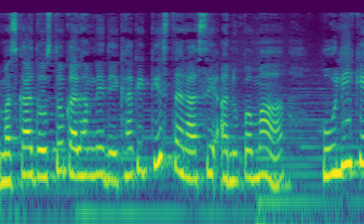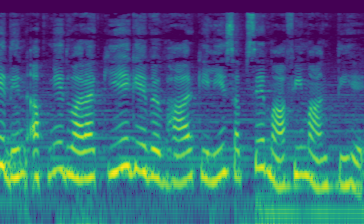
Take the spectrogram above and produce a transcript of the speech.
नमस्कार दोस्तों, कल हमने देखा कि किस तरह से अनुपमा होली के दिन अपने द्वारा किए गए व्यवहार के लिए सबसे माफ़ी मांगती है।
